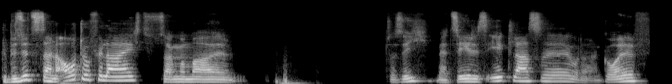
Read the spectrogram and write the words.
Du besitzt ein Auto vielleicht, sagen wir mal, was weiß ich, Mercedes E-Klasse oder ein Golf.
